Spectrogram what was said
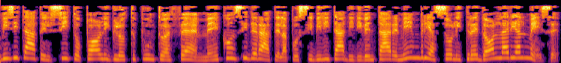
visitate il sito polyglot.fm e considerate la possibilità di diventare membri a soli 3 dollari al mese.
